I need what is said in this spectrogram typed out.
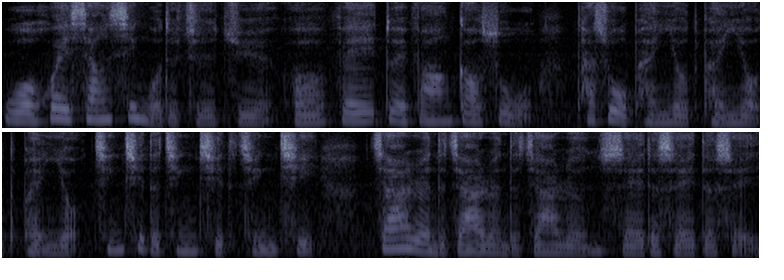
我会相信我的直觉，而非对方告诉我他是我朋友的朋友的朋友、亲戚的亲戚的亲戚、家人的家人的家人、谁的谁的谁。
